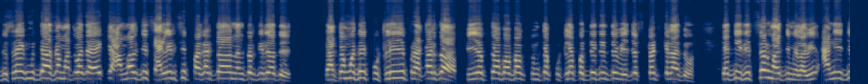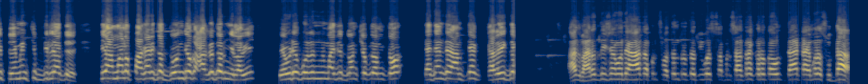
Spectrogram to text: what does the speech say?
दुसरा एक मुद्दा असा महत्त्वाचा आहे की आम्हाला जी सॅलरी पगारच्या नंतर दिली जाते त्याच्यामध्ये कुठल्याही प्रकारचा पी एफचा बाबा तुमच्या कुठल्या पद्धतीने ते वेजेस कट केला जातो त्याची रितसर माहिती मिळावी आणि जी पेमेंट शिप दिली जाते ती आम्हाला पगारीच्या दोन दिवस अगोदर मिळावी. एवढे बोलून मी माझे दोन शब्द म्हणतो त्याच्यानंतर आमच्या ठराविक आज भारत देशामध्ये आज आपण स्वतंत्रता दिवस आपण साजरा करत आहोत. त्या टायमाला सुद्धा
